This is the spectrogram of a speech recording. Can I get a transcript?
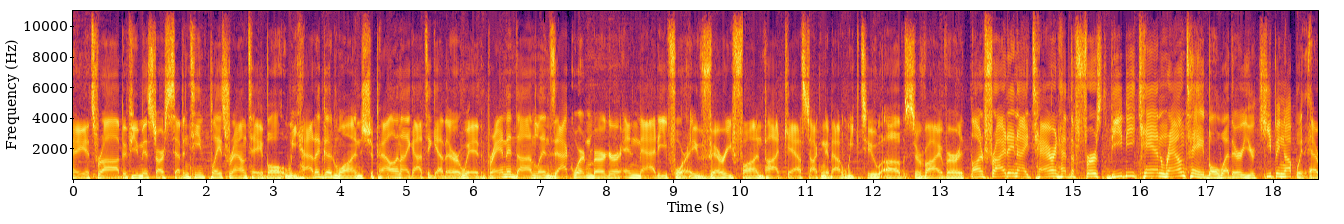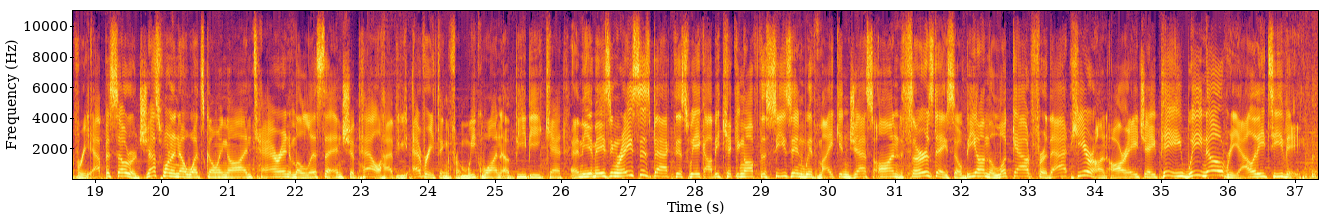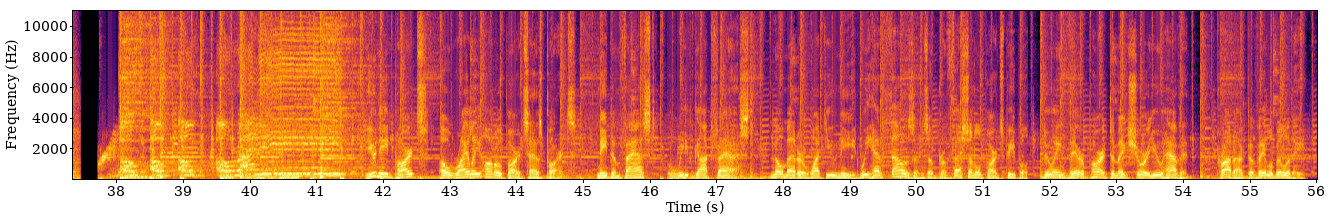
Hey, it's Rob. If you missed our 17th place roundtable, we had a good one. Chappell and I got together with Brandon Donlin, Zach Wertenberger, and Maddie for a very fun podcast talking about week two of Survivor. On Friday night, Taryn had the first BB Can roundtable. Whether you're keeping up with every episode or just want to know what's going on, Taryn, Melissa, and Chappell have everything from week one of BB Can. And the amazing race is back this week. I'll be kicking off the season with Mike and Jess on Thursday. So be on the lookout for that here on RHAP. We know reality TV. Oh, oh, oh, O'Reilly. You need parts? O'Reilly Auto Parts has parts. Need them fast? We've got fast. No matter what you need, we have thousands of professional parts people doing their part to make sure you have it. Product availability.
